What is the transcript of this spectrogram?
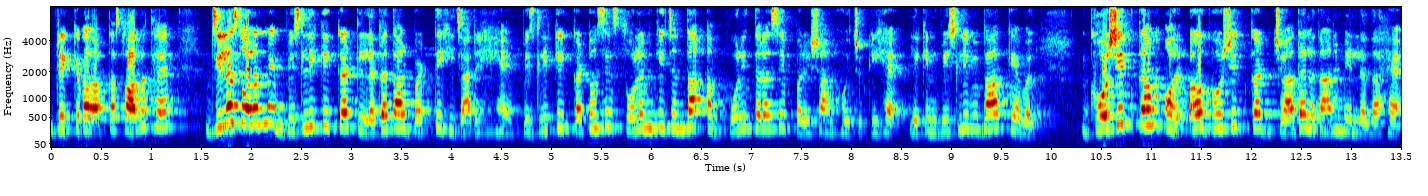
ब्रेक के बाद आपका स्वागत है। जिला सोलन में बिजली के कट लगातार बढ़ते ही जा रहे हैं। बिजली के कटों से सोलन की जनता अब बुरी तरह से परेशान हो चुकी है, लेकिन बिजली विभाग केवल घोषित कम और अघोषित कट ज़्यादा लगाने में लगा है।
